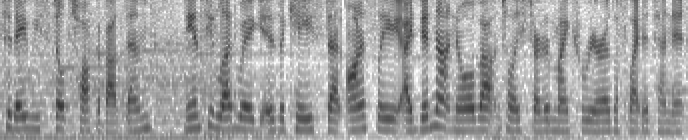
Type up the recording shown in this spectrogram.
Today, we still talk about them. Nancy Ludwig is a case that honestly I did not know about until I started my career as a flight attendant.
